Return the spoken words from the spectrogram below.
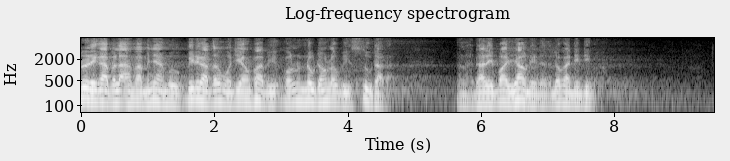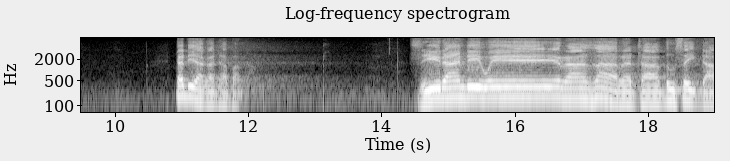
ရုတွေကဗလာအမမညံ့မှုပိဋကသုံးပုံကြည်အောင်ဖတ်ပြီးအကုန်လုံးနှုတ်တောင်းလုပ်ပြီးစုထားတာဟုတ်လားဒါတွေပေါ့ရောက်နေတယ်လောကတိတိပါ တတိယကထာပါဇီရန္တိဝေရာဇရထာသူစိတ်တာ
